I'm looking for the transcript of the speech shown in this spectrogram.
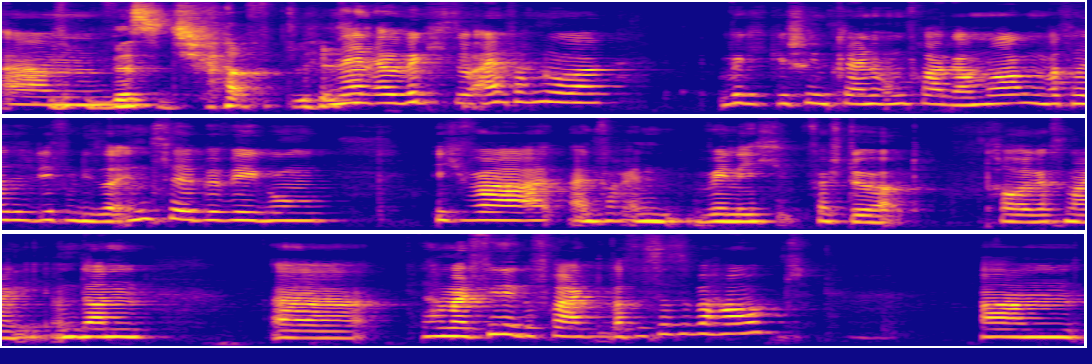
Ähm, Wissenschaftlich. Nein, aber wirklich so einfach nur, wirklich geschrieben, kleine Umfrage am Morgen. Was haltet ihr von dieser Incel-Bewegung? Ich war einfach ein wenig verstört. Trauriger Smiley. Und dann äh, haben halt viele gefragt, was ist das überhaupt? Ähm,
